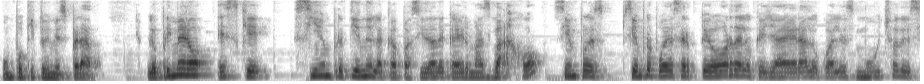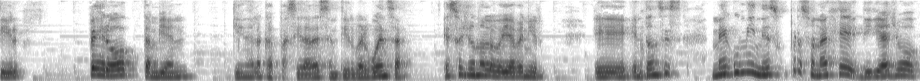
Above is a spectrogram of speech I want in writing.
un poquito inesperado. Lo primero es que siempre tiene la capacidad de caer más bajo, siempre, siempre puede ser peor de lo que ya era, lo cual es mucho decir, pero también tiene la capacidad de sentir vergüenza. Eso yo no lo veía venir. Eh, entonces, Megumin es un personaje, diría yo,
